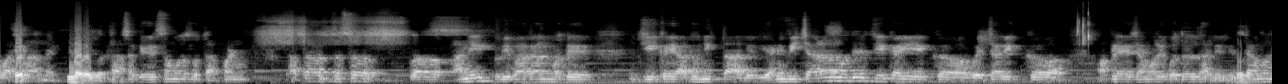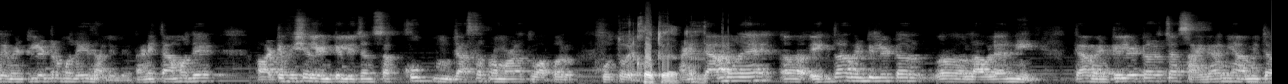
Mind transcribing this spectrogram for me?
वाचणार नाही. बरोबर. असा गैरसमज होता. पण आता जसं अनेक विभागांमध्ये जी काही आधुनिकता आलेली आणि विचारांमध्ये जे काही एक वैचारिक आपल्या याच्यामध्ये बदल झालेले. त्यामध्ये व्हेंटिलेटर मध्येही झालेले आहेत. आणि त्यामध्ये आर्टिफिशियल इंटेलिजन्सचा खूप जास्त प्रमाणात वापर होतोय. आणि. त्यामुळे एकदा व्हेंटिलेटर लावल्याने त्या व्हेंटिलेटरच्या साह्याने आम्ही त्या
